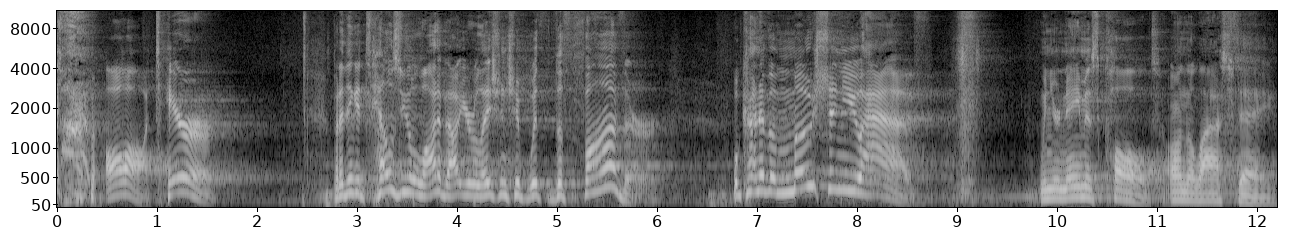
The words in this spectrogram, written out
awe, terror. But I think it tells you a lot about your relationship with the Father, what kind of emotion you have when your name is called on the last day.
